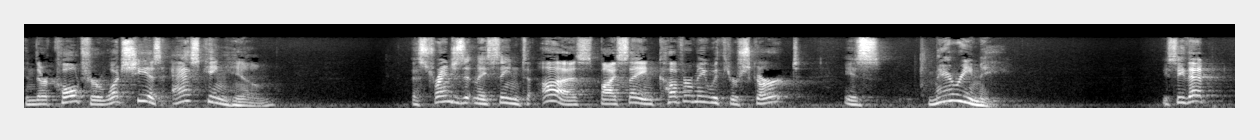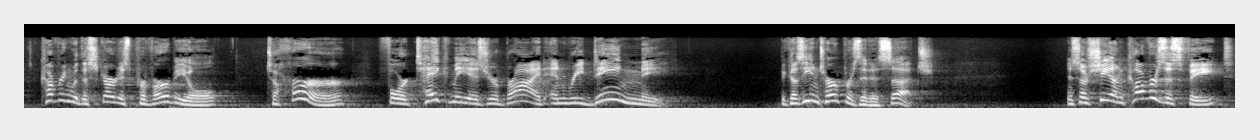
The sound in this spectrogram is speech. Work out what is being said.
In their culture, what she is asking him, as strange as it may seem to us, by saying, Cover me with your skirt, is marry me. You see, that covering with the skirt is proverbial to her for take me as your bride and redeem me. Because he interprets it as such. And so she uncovers his feet,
